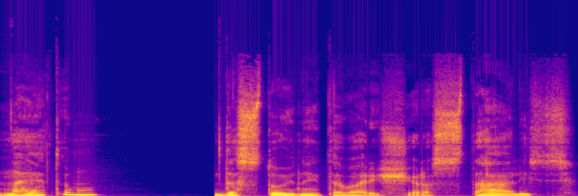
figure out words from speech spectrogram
На этом достойные товарищи расстались,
